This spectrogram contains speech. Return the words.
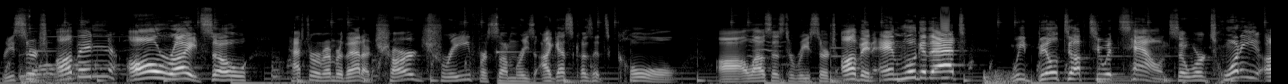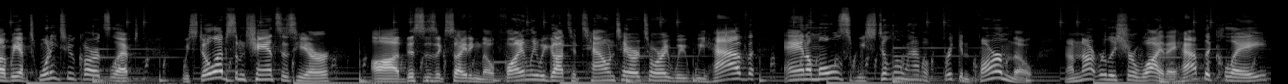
Research oven? All right, so have to remember that. A charred tree for some reason. I guess because it's coal. Uh, allows us to research oven. And look at that! We built up to a town. So we're 20, uh, we have 22 cards left. We still have some chances here. Uh, this is exciting, though. Finally, we got to town territory. We, we have animals. We still don't have a freaking farm, though. And I'm not really sure why. They have the clay.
